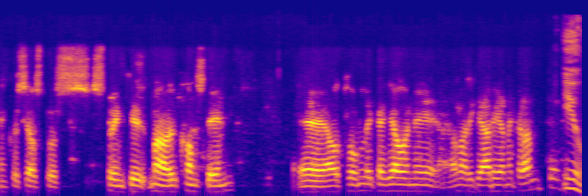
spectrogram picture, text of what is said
einhver sjálfsbjörns sprengju maður komst inn eh, á tónleika hjá henni, það var ekki Ariana Grande. jú,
